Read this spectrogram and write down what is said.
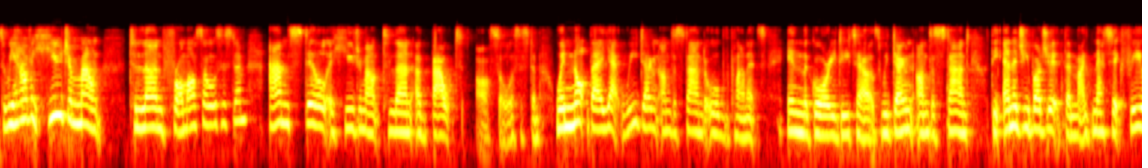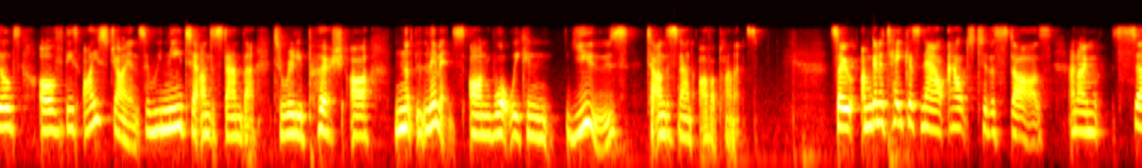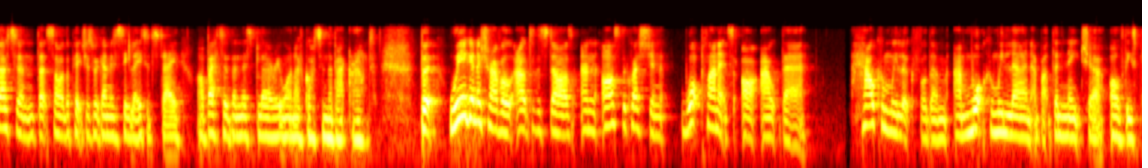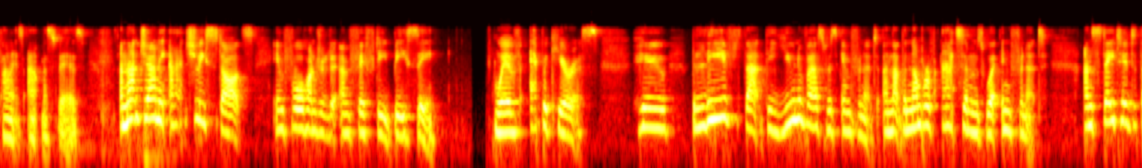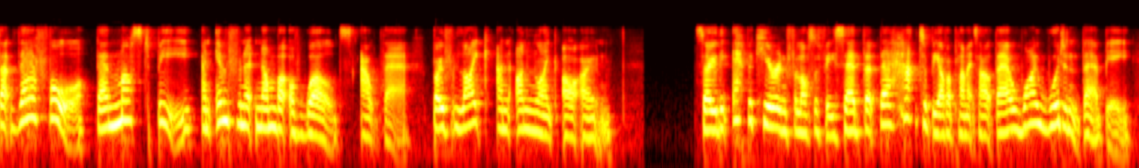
So we have a huge amount to learn from our solar system and still a huge amount to learn about our solar system. We're not there yet. We don't understand all the planets in the gory details. We don't understand the energy budget, the magnetic fields of these ice giants. So we need to understand that to really push our n- limits on what we can use to understand other planets. So I'm going to take us now out to the stars and I'm certain that some of the pictures we're going to see later today are better than this blurry one I've got in the background. But we're going to travel out to the stars and ask the question what planets are out there? How can we look for them? And what can we learn about the nature of these planets' atmospheres? And that journey actually starts in 450 BC with Epicurus, who believed that the universe was infinite and that the number of atoms were infinite. and stated that therefore there must be an infinite number of worlds out there, both like and unlike our own. So the Epicurean philosophy said that there had to be other planets out there. Why wouldn't there be?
